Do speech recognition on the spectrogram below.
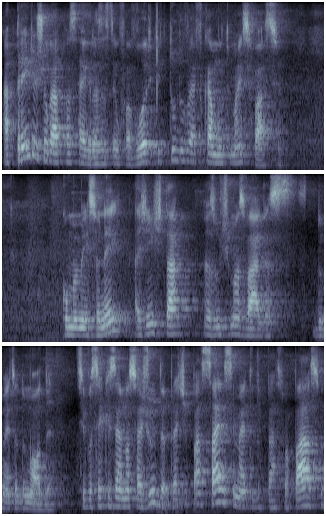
Aprende a jogar com as regras a seu favor que tudo vai ficar muito mais fácil. Como eu mencionei, a gente está nas últimas vagas do método Moda. Se você quiser nossa ajuda para te passar esse método passo a passo,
